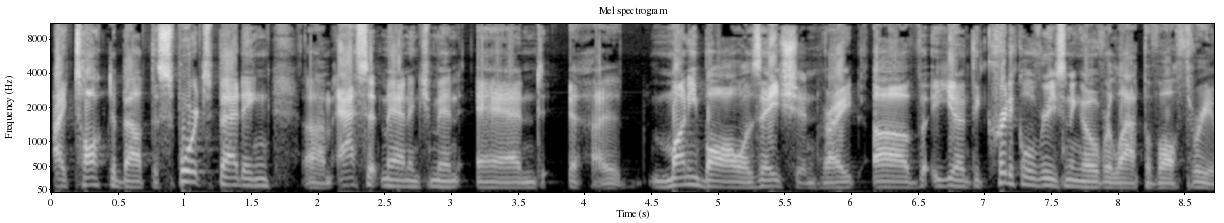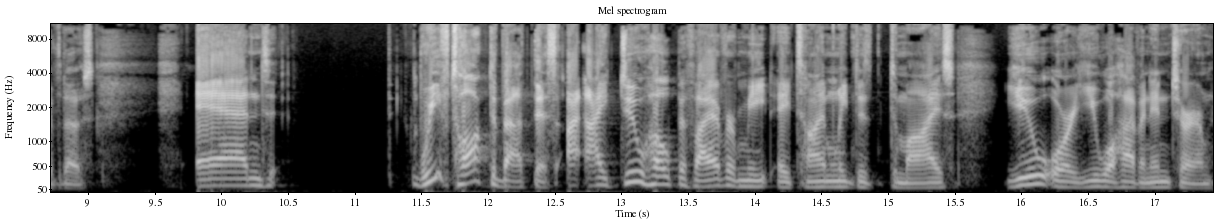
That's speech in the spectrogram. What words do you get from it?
I talked about the sports betting, um, asset management, and uh, moneyballization, right? Of, you know, the critical reasoning overlap of all three of those. And we've talked about this. I, I do hope if I ever meet a timely de- demise, you or you will have an intern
